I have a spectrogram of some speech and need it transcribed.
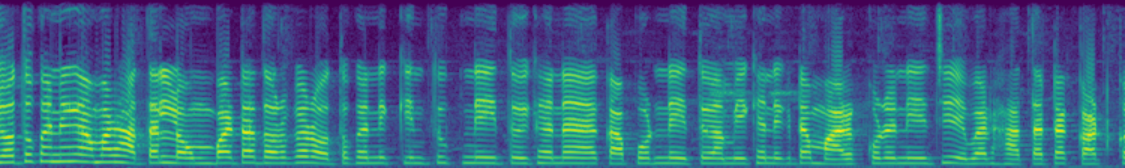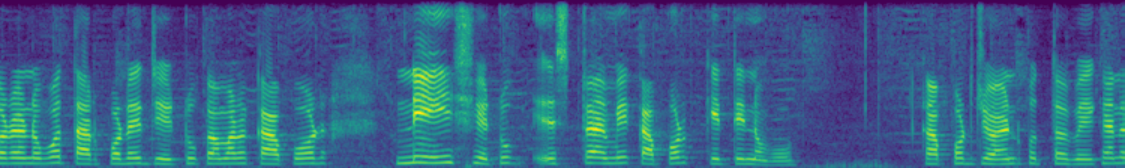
যতখানি আমার হাতার লম্বাটা দরকার, অতখানি কিন্তু নেই তো এখানে, কাপড় নেই তো আমি এখানে একটা মার্ক করে নিয়েছি। এবার হাতাটা কাট করে নেব, তারপরে যেটুক আমার কাপড় নেই, সেটুক এক্সট্রা আমি কাপড় কেটে নেব। কাপড় জয়েন্ট করতে হবে। এখানে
